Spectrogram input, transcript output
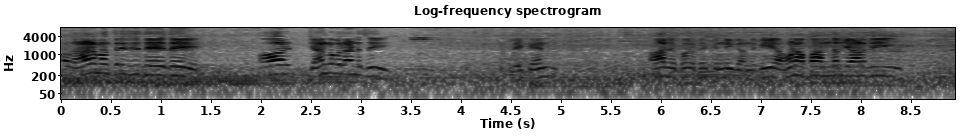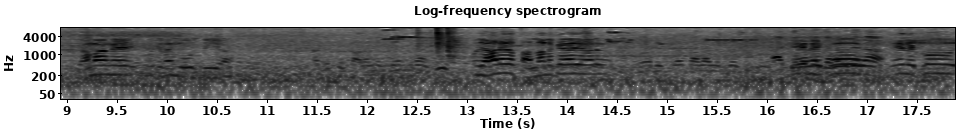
ਪ੍ਰਧਾਨ ਮੰਤਰੀ ਸੀ ਦੇਸ਼ ਦੇ ਔਰ ਜੰਗ ਬੁਲੰਦ ਸੀ। ਲੇਕਿਨ ਆਹ ਦੇਖੋ ਇੱਥੇ ਕਿੰਨੀ ਗੰਦਗੀ ਆ। ਹੁਣ ਆਪਾਂ ਅੰਦਰ ਜਾਣ ਦੀ ਜਾਵਾਂਗੇ ਉਹ ਜਿਹੜਾ ਮੂਰਤੀ ਆ। ਉਹ ਯਾਰ ਇਹਦਾ ਤਾਲਾ ਲੱਗਿਆ ਯਾਰ। ਇਹ ਦੇਖੋ ਇਹ ਦੇਖੋ।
